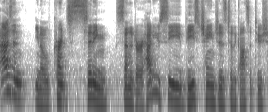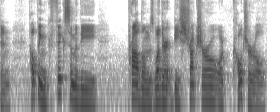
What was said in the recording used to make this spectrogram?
As an, you know, current sitting senator, how do you see these changes to the Constitution helping fix some of the problems, whether it be structural or cultural,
